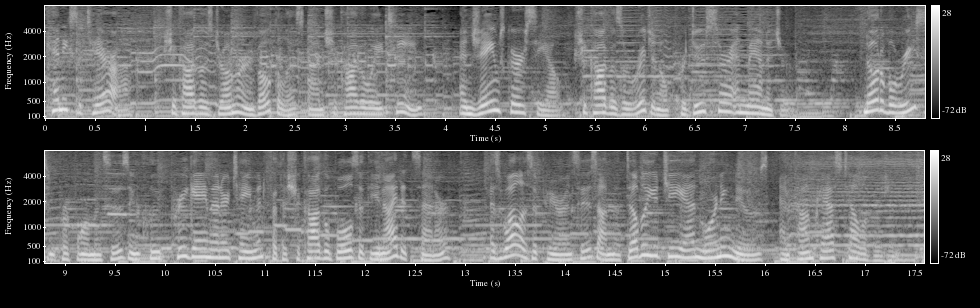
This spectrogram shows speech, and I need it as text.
Kenny Cetera, Chicago's drummer and vocalist on Chicago 18, and James Guercio, Chicago's original producer and manager. Notable recent performances include pregame entertainment for the Chicago Bulls at the United Center, as well as appearances on the WGN Morning News and Comcast Television.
